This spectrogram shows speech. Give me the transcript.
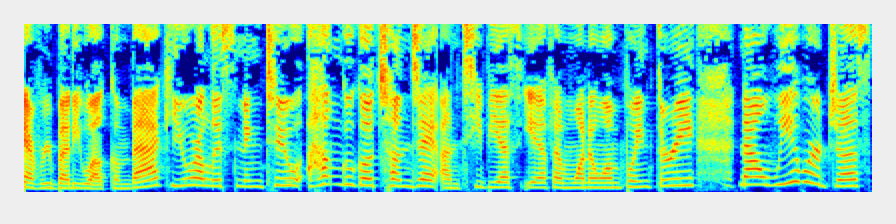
everybody, welcome back. You are listening to 한국어 천재 on TBS EFM 101.3. Now we were just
